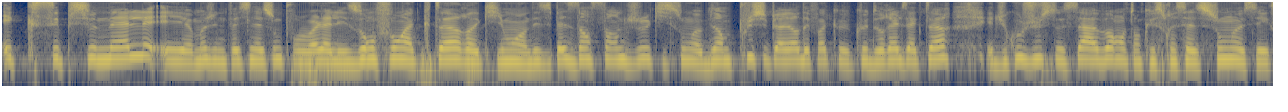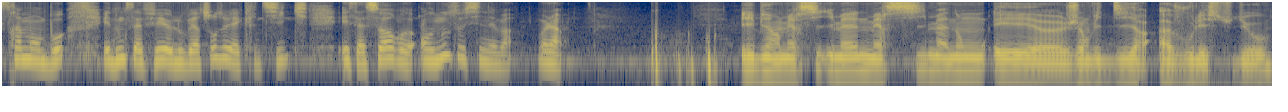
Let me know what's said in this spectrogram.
exceptionnelle. Et moi j'ai une fascination pour voilà les enfants acteurs qui ont des espèces d'instincts de jeu qui sont euh, bien plus supérieurs des fois que, que de réels acteurs. Et du coup juste ça à voir en tant qu'expression, euh, c'est extrêmement beau. Et donc ça fait euh, l'ouverture de la critique et ça sort en août au cinéma. Voilà. Eh bien, merci Imen, merci Manon, et euh, j'ai envie de dire à vous les studios,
